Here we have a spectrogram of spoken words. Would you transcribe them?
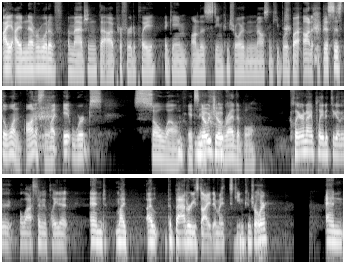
i i never would have imagined that i'd prefer to play a game on the steam controller than mouse and keyboard but on this is the one honestly like it works so well it's No joke. incredible Claire and I played it together the last time we played it, and my I the batteries died in my Steam controller. And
